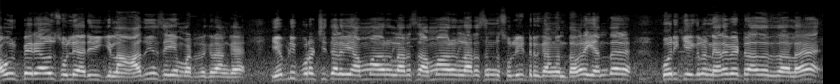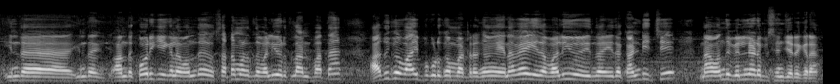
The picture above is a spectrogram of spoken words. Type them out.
அவர் பேரையாவது சொல்லி அறிவிக்கலாம். அதையும் செய்ய மாட்டேங்கிறாங்க எப்படி புரட்சி தலைவி அம்மா அவர்கள் அரசு அம்மா அவர்கள் அரசுன்னு சொல்லிட்டு இருக்காங்கன்னு தவிர எந்த கோரிக்கைகளும் நிறைவேற்றாததால் இந்த இந்த அந்த கோரிக்கைகளை வந்து சட்டமன்றத்தை வலியுறுத்தலான்னு பார்த்தேன். அதுக்கு வாய்ப்பு கொடுக்க மாட்டேங்கிறாங்க எனவே இதை வலியுறு இந்த இதை கண்டித்து நான் வந்து வெளிநடப்பு செஞ்சுருக்கிறேன்.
